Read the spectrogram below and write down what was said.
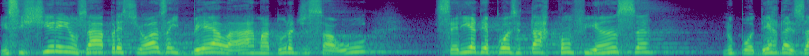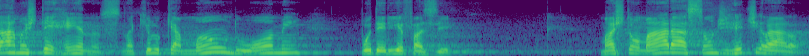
Insistir em usar a preciosa e bela armadura de Saul seria depositar confiança no poder das armas terrenas, naquilo que a mão do homem poderia fazer, mas tomar a ação de retirá-la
